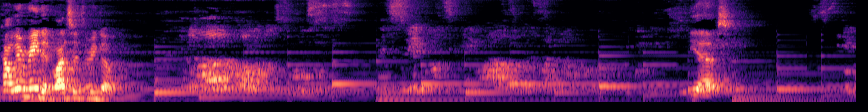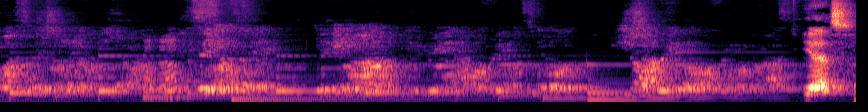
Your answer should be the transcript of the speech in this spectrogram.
Can we read it? One, two, three, go. Yes. Yes.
